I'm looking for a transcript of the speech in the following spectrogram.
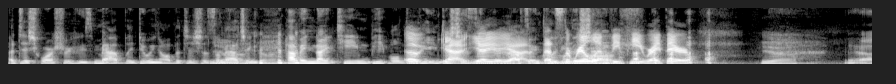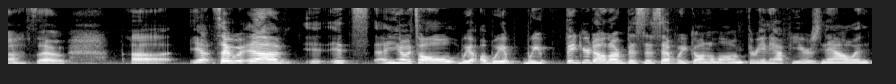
a dishwasher who's madly doing all the dishes. Yeah, Imagine okay. having 19 people Oh doing yeah, dishes yeah, in yeah, your house, yeah. That's including the the real chef. MVP right there. Yeah. Yeah. So, uh, yeah. So uh, it, it's you know it's all we we have, we figured out our business as we've gone along three and a half years now, and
